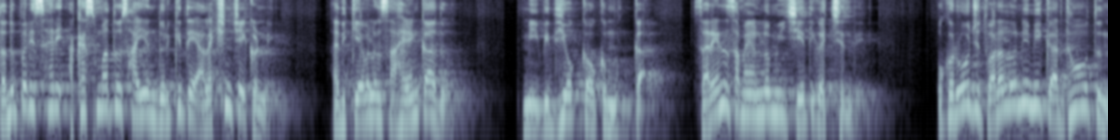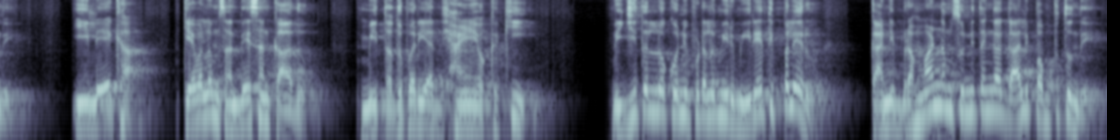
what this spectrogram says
తదుపరిసారి అకస్మాత్తు సాయం దొరికితే అలక్ష్యం చేయకండి. అది కేవలం సహాయం కాదు. మీ విధి యొక్క ఒక ముక్క. సరైన సమయంలో మీ చేతికి వచ్చింది. ఒకరోజు త్వరలోనే మీకు అర్థమవుతుంది. ఈ లేఖ కేవలం సందేశం కాదు. మీ తదుపరి అధ్యాయం యొక్క కీ మీ జీతంలో కొన్ని పుటలు మీరు మీరే తిప్పలేరు. కానీ బ్రహ్మాండం సున్నితంగా గాలి పంపుతుంది.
